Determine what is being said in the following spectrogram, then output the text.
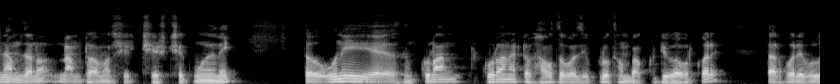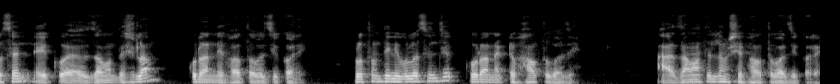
নাম জানো, নামটা আমার সে- ঠিক মনে নেই। তো উনি কোরআন কোরআন একটা ভাওতাবাজি, প্রথম বাক্যটি ব্যবহার করে। তারপরে বলেছেন এই জামাত ইসলাম কোরআন নিয়ে ভাওতাবাজি করে। প্রথম তিনি বলেছেন যে, কোরআন একটা ভাওতাবাজি, আর জামাত ইসলাম সে ভাওতাবাজি করে।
